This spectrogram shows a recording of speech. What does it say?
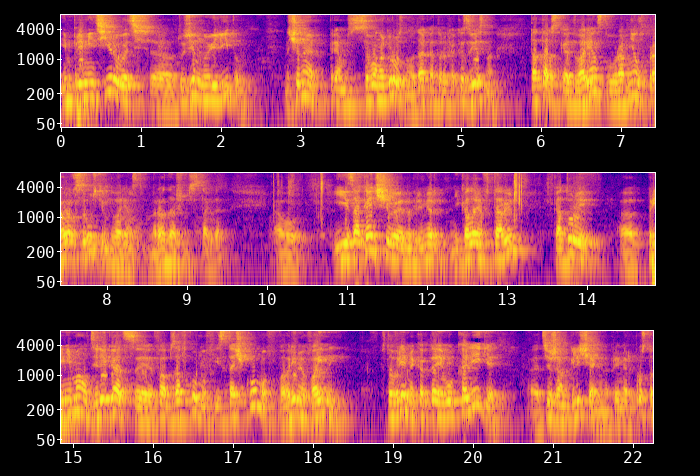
имплементировать э, туземную элиту, начиная прям с Ивана Грозного, да, который, как известно, татарское дворянство уравнял в правах с русским дворянством, народавшимся тогда. Вот. И заканчивая, например, Николаем II, который э, принимал делегации фабзавкомов и стачкомов во время войны, в то время, когда его коллеги, э, те же англичане, например, просто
